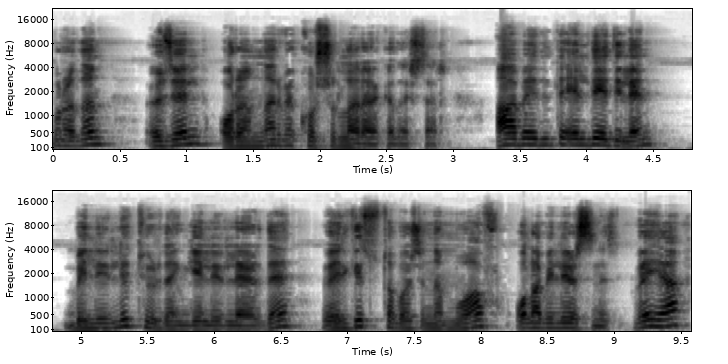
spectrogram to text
Buradan özel oranlar ve koşullar arkadaşlar. ABD'de elde edilen belirli türden gelirlerde vergi stopajına muaf olabilirsiniz veya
